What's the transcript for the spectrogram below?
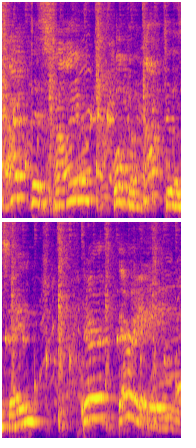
At this time, welcome back to the stage, Derrick Barry.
